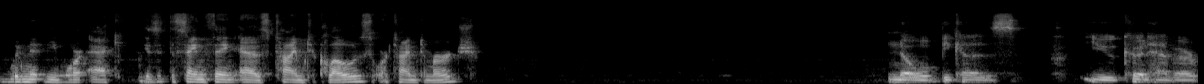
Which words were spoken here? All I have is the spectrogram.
wouldn't it be more ac, is it the same thing as time to close or time to merge? No, because you could have a,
